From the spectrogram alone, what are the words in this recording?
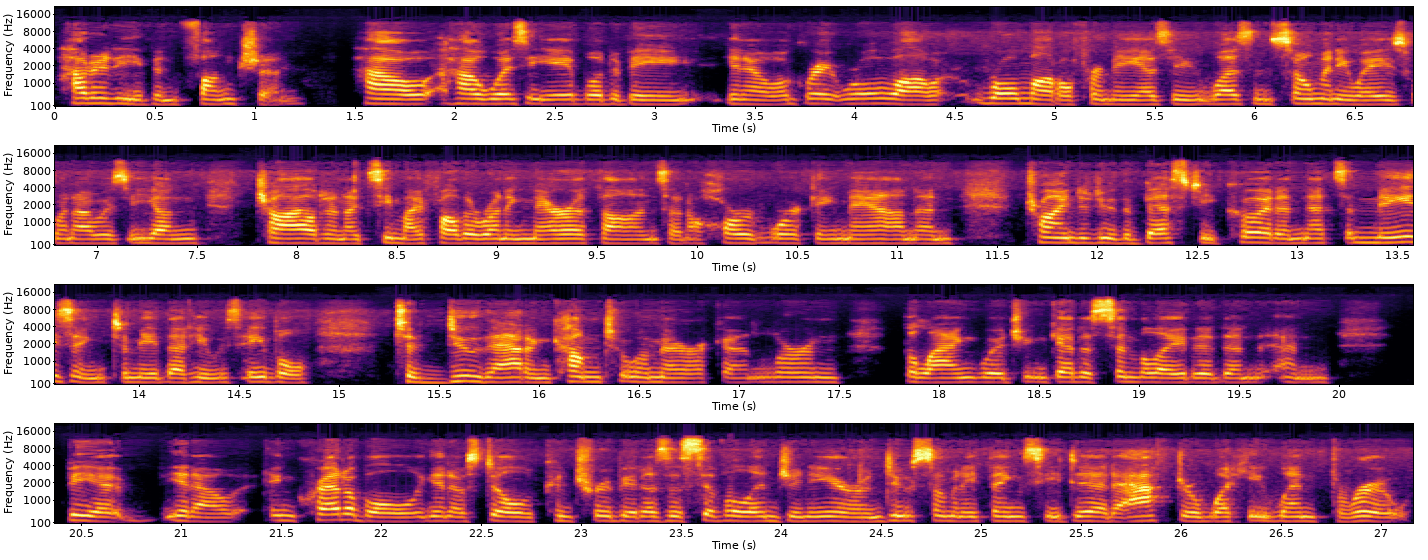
how did he even function? How how was he able to be you know a great role role model for me as he was in so many ways when I was a young child and I'd see my father running marathons and a hardworking man and trying to do the best he could. And that's amazing to me that he was able to do that and come to America and learn the language and get assimilated and and be a you know incredible you know still contribute as a civil engineer and do so many things he did after what he went through.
